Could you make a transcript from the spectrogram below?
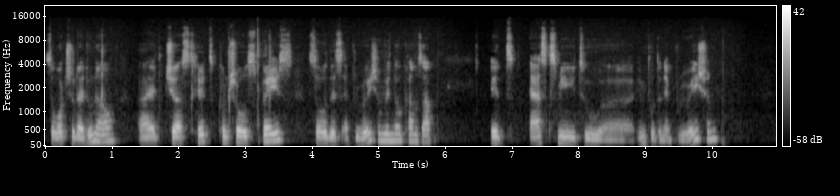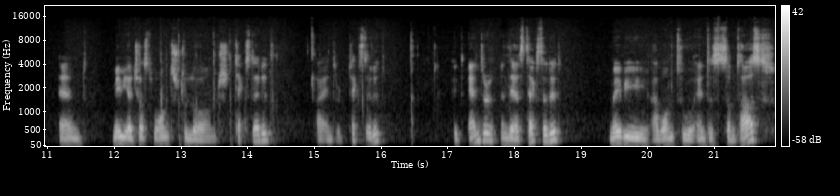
So what should I do now? I just hit control space so this abbreviation window comes up. It asks me to uh, input an abbreviation and Maybe I just want to launch TextEdit. I enter TextEdit, hit enter, and there's TextEdit. Maybe I want to enter some tasks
